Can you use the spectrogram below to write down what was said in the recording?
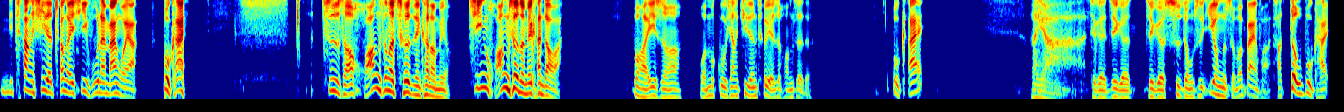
你唱戏的穿个戏服来瞒我呀？不开！至少皇上的车子你看到没有？金黄色的没看到啊？不好意思啊，我们故乡计程车也是黄色的，不开。哎呀，这个这个这个侍中是用什么办法，他都不开，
